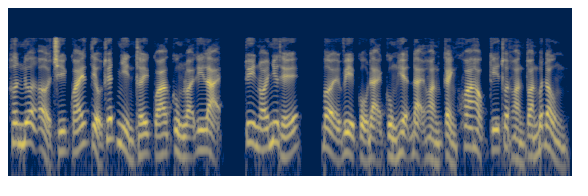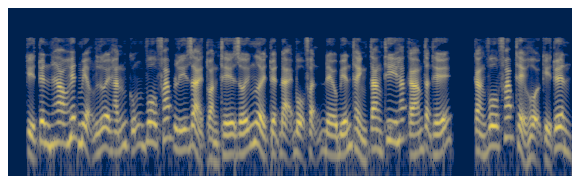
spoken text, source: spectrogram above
hơn nữa ở trí quái tiểu thuyết nhìn thấy quá cùng loại ghi lại, tuy nói như thế, bởi vì cổ đại cùng hiện đại hoàn cảnh khoa học kỹ thuật hoàn toàn bất đồng, kỳ tuyên hao hết miệng lươi hắn cũng vô pháp lý giải toàn thế giới người tuyệt đại bộ phận đều biến thành tang thi hắc ám tận thế, càng vô pháp thể hội kỳ tuyên.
